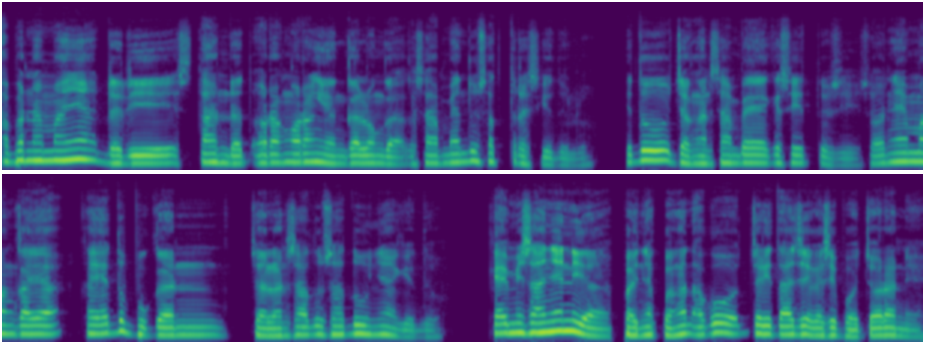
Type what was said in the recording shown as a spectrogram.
apa namanya dari standar orang-orang yang kalau nggak kesampaian tuh stres gitu loh. Itu jangan sampai ke situ sih. Soalnya emang kayak kayak itu bukan jalan satu-satunya gitu. Kayak misalnya nih ya banyak banget aku cerita aja kasih bocoran ya.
